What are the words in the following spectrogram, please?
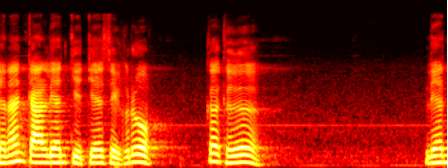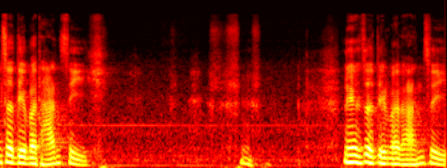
ฉะนั้นการเรียนจิตเจสิกรูปก็คือ เรียนสติปัฏฐานสี่เรียนสติปัฏฐานสี่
